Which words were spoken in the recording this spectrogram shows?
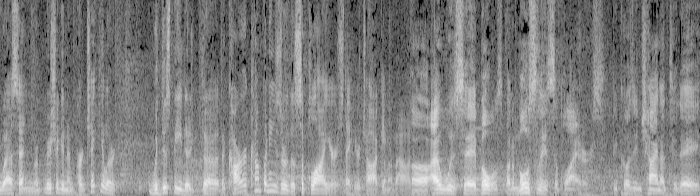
U.S. and Michigan in particular. Would this be the, the, the, car companies or the suppliers that you're talking about? Uh, I would say both, but mostly suppliers, because in China today,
